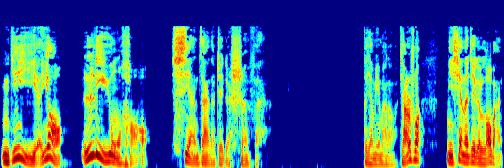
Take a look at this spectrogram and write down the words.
你也要利用好现在的这个身份。大家明白了吗？假如说你现在这个老板，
